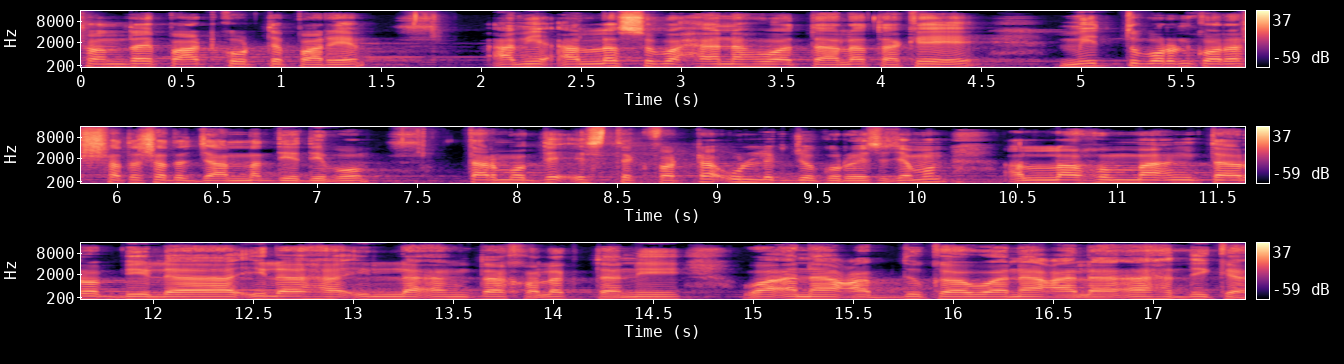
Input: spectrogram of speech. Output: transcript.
সন্ধ্যায় পাঠ করতে পারে। আমি আল্লাহ সুবাহ তালা তাকে মৃত্যুবরণ করার সাথে সাথে জান্নাত দিয়ে দেব। তার মধ্যে ইস্তেকফারটা উল্লেখযোগ্য রয়েছে। যেমন, আল্লাহুম্মা আংতা রব্বিলা ইলাহা ইল্লা আংতা খলাক্তানি ওয়া আনা আব্দুকা ওয়া আনা আলা আহদিকা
